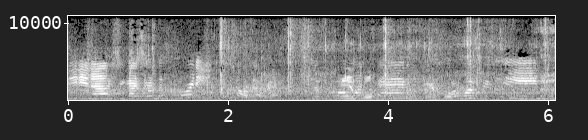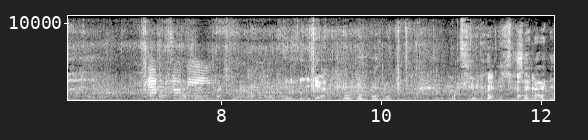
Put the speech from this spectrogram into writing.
BD and Alex, you guys are on the 40. It's all that red. So four on Ample. 110, Four 115. Have it on me. yeah. Too much time.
